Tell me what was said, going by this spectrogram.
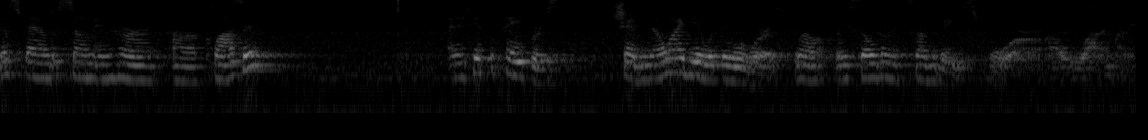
just found some in her uh, closet, and it hit the papers. She had no idea what they were worth. Well, they sold them at Sotheby's for a lot of money.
